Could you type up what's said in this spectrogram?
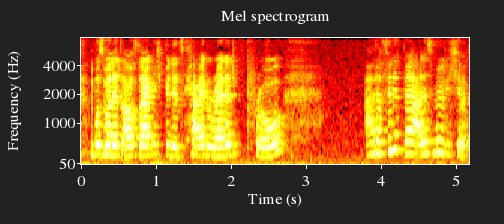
muss man jetzt auch sagen, ich bin jetzt kein Reddit-Pro. Aber da findet man ja alles Mögliche. Und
